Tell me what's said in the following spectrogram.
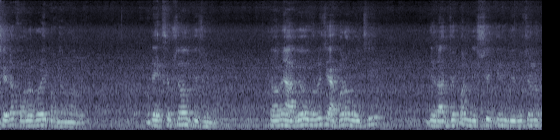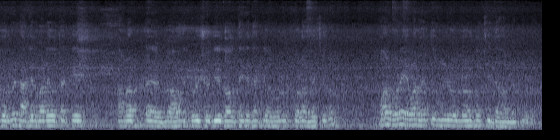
সেটা ফলো করেই পাঠানো হবে। এটা এক্সেপশনাল কিছু না। তো আমি আগেও বলেছি, এখনও বলছি যে রাজ্যপাল নিশ্চয়ই তিনি বিবেচনা করবেন। আগের বারেও তাকে আমরা আমাদের পরিষদীয় দল থেকে তাকে অনুরোধ করা হয়েছিল। আমার মনে হয় এবার হয়তো উনি অন্যরকম চিন্তাভাবনা করবেন।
